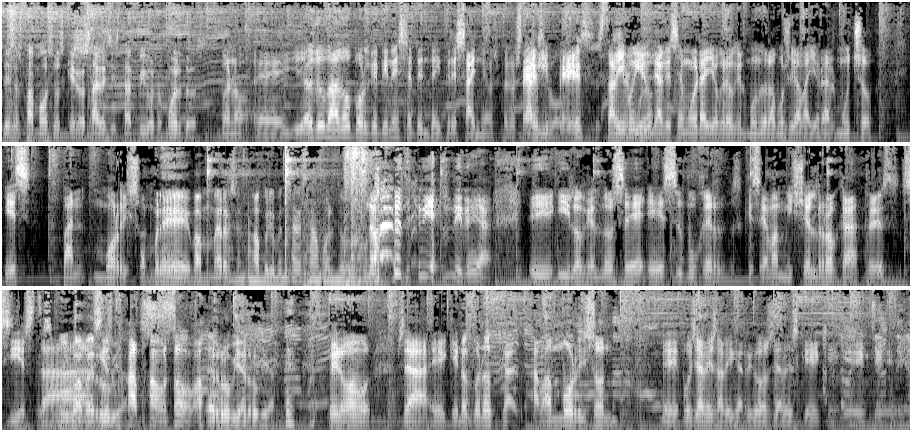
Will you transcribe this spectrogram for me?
de esos famosos que no sabes si están vivos o muertos. Bueno, eh, yo he dudado porque tiene 73 años, pero está ¿Ves? vivo. ¿Ves? Está vivo y el día que se muera yo creo que el mundo de la música va a llorar mucho. Es Van Morrison. Hombre, Van Morrison. Ah, pues yo pensaba que estaba muerto. No, no tenías ni idea. Y, y lo que no sé es su mujer, que se llama Michelle Roca, ¿Ves? si está, Es muy guapa, es si es rubia. guapa o no. Es rubia, es rubia. Pero vamos, o sea, eh, que no conozcas a Van Morrison, eh, pues ya ves a Vigarrigós, ya ves que, que, que- que-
